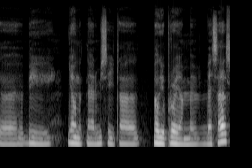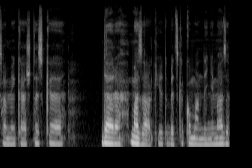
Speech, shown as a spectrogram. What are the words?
uh, bija jaunatnē ar misiju tā vēl joprojām mēs esam, vienkārši tas, ka dara mazāk, jo tāpēc, ka komandiņa maza.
